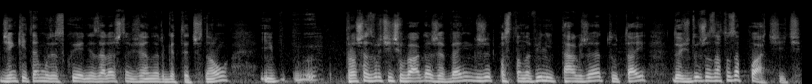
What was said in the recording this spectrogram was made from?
Dzięki temu zyskuje niezależność energetyczną i y, proszę zwrócić uwagę, że Węgrzy postanowili także tutaj dość dużo za to zapłacić.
